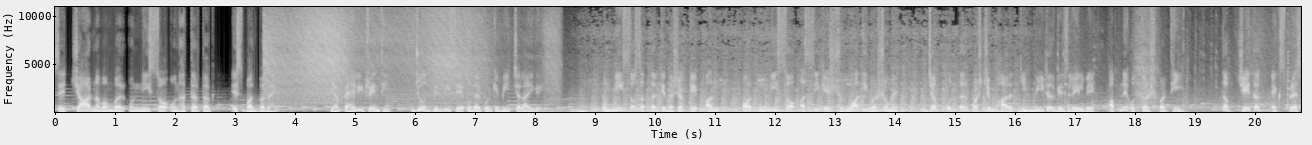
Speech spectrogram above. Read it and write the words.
से 4 नवंबर उन्नीस सौ उनहत्तर तक इस पद पर रहे। यह पहली ट्रेन थी जो दिल्ली से उदयपुर के बीच चलाई गई। 1970 के दशक के अंत और 1980 के शुरुआती वर्षों में जब उत्तर पश्चिम भारत की मीटर गेज रेलवे अपने उत्कर्ष पर थी, तब चेतक एक्सप्रेस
